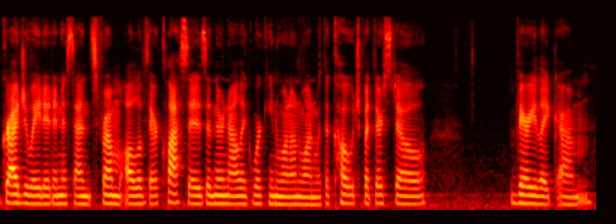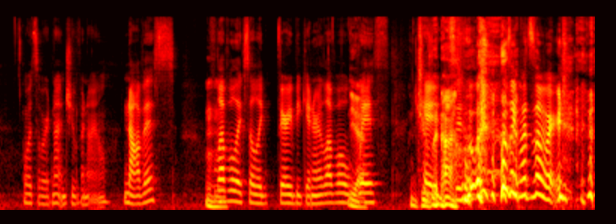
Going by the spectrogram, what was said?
graduated in a sense from all of their classes and they're now like working one on one with a coach, but they're still very like um what's the word? Not juvenile. Novice level, like so like very beginner level Mm-hmm. Yeah. with Juvenile. who I was like, what's the word?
